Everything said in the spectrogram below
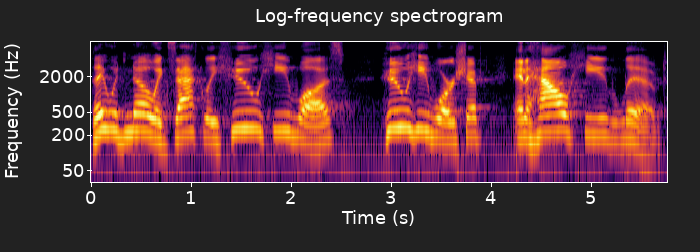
they would know exactly who he was, who he worshiped, and how he lived.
